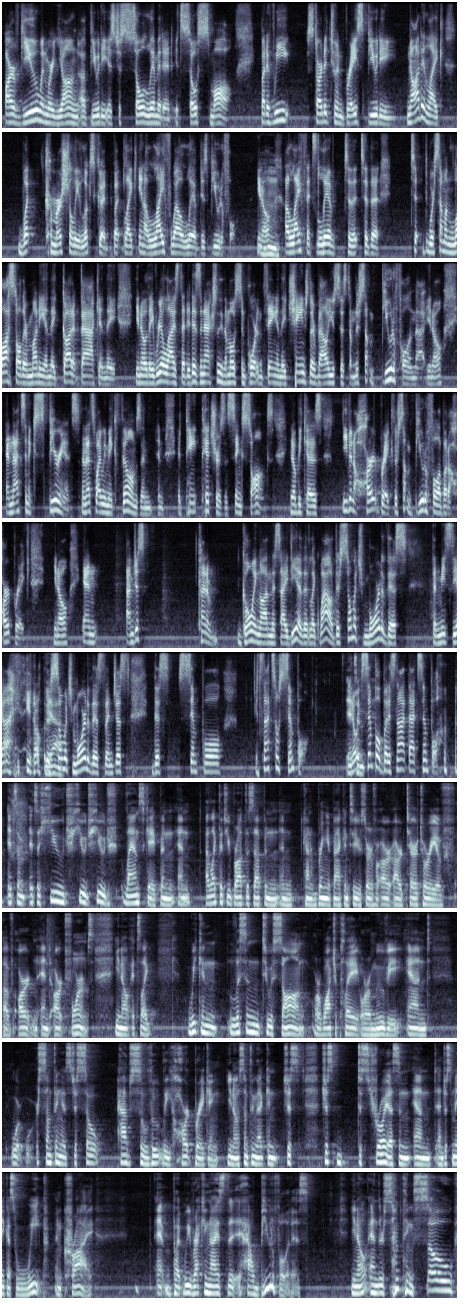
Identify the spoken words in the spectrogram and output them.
our view when we're young of beauty is just so limited. It's so small. But if we started to embrace beauty, not in like what commercially looks good, but like in a life well lived is beautiful. You know, mm-hmm. a life that's lived to the to the to, where someone lost all their money and they got it back and they you know they realized that it isn't actually the most important thing and they changed their value system. There's something beautiful in that you know and that's an experience. And that's why we make films and and, and paint pictures and sing songs you know because even a heartbreak there's something beautiful about a heartbreak you know and i'm just kind of going on this idea that like wow there's so much more to this than meets the eye. You know, there's yeah. so much more to this than just this simple. It's not so simple. You it's know, a, it's simple, but it's not that simple. it's a it's a huge, huge, huge landscape, and and I like that you brought this up and and kind of bring it back into sort of our our territory of of art and art forms. You know, it's like we can listen to a song or watch a play or a movie and or, or something is just so absolutely heartbreaking you know something that can just just destroy us and and and just make us weep and cry. And, but we recognize that how beautiful it is you know and there's something so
